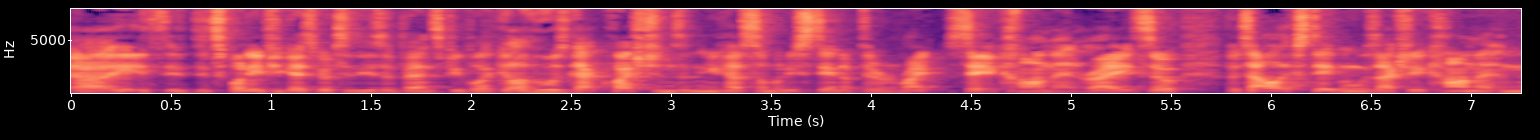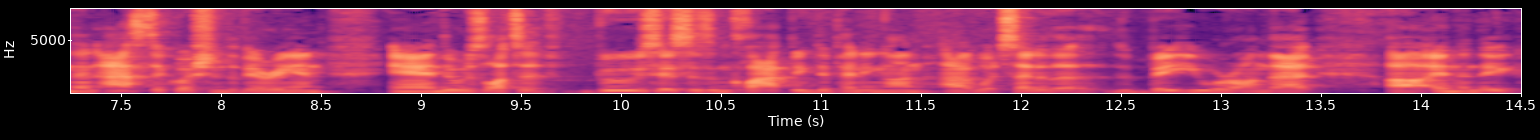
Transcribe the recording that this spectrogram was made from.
Uh, it's, it's funny if you guys go to these events, people are like, oh, who's got questions? And then you have somebody stand up there and write, say a comment, right? So Vitalik's statement was actually a comment, and then asked a question at the very end, and there was lots of boos, hisses, and clapping depending on uh, what side of the debate you were on that. Uh, and then they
